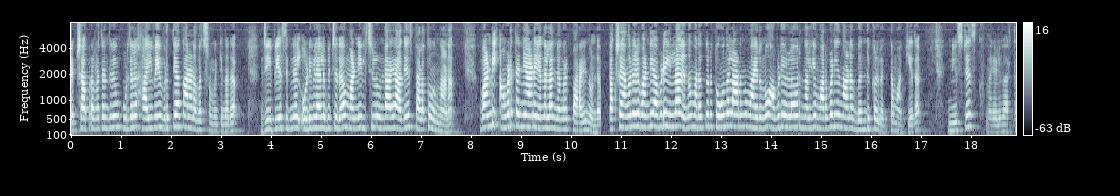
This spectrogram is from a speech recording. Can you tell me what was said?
രക്ഷാപ്രവർത്തനത്തിനും കൂടുതൽ ഹൈവേ വൃത്തിയാക്കാനാണ് അവർ ശ്രമിക്കുന്നത്. ജി പി എസ് സിഗ്നൽ ഒടുവിൽ ലഭിച്ചത് മണ്ണിടിച്ചിലുണ്ടായ അതേ സ്ഥലത്തു നിന്നാണ്. വണ്ടി അവിടെ തന്നെയാണ് എന്നെല്ലാം ഞങ്ങൾ പറയുന്നുണ്ട്. പക്ഷെ അങ്ങനെ ഒരു വണ്ടി അവിടെ ഇല്ല എന്നും അതൊക്കെ ഒരു തോന്നലാണെന്നുമായിരുന്നു അവിടെയുള്ളവർ നൽകിയ മറുപടി എന്നാണ് ബന്ധുക്കൾ വ്യക്തമാക്കിയത്. ന്യൂസ് ഡെസ്ക് മലയാളി വാർത്ത.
